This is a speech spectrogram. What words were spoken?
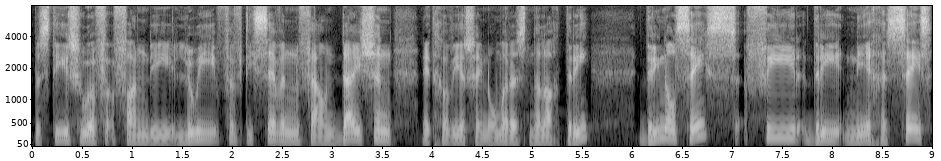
bestuurshoof van die Louis 57 Foundation. Net gou weer sy nommer is 083 306 4396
